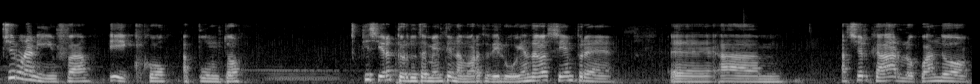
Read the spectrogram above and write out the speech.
C'era una ninfa, Eco appunto, che si era perdutamente innamorata di lui, andava sempre eh, a, a, cercarlo quando,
